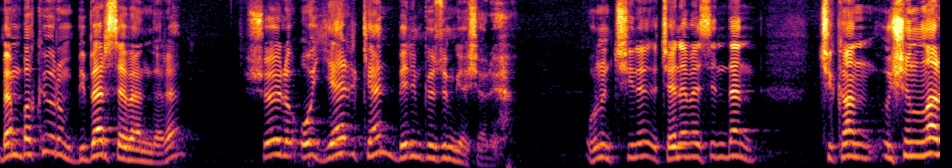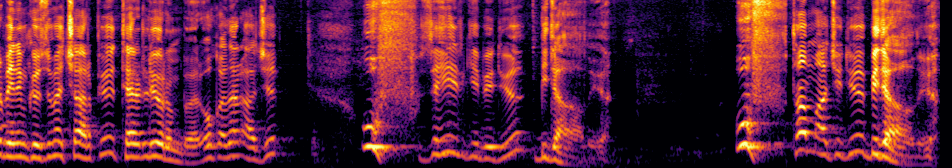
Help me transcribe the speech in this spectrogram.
ben bakıyorum biber sevenlere şöyle o yerken benim gözüm yaşarıyor. Onun çine, çenemesinden çıkan ışınlar benim gözüme çarpıyor. Terliyorum böyle. O kadar acı. Uf zehir gibi diyor. Bir daha alıyor. Uf tam acı diyor. Bir daha alıyor.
